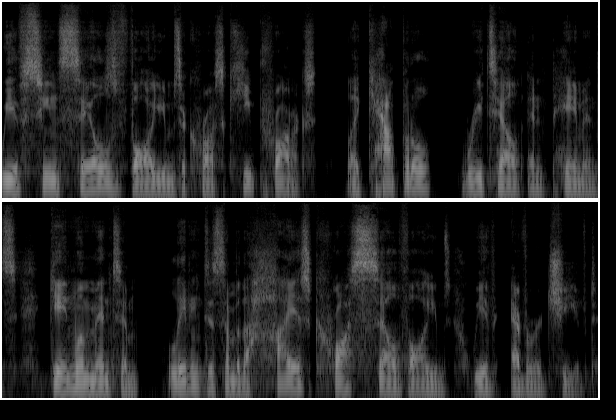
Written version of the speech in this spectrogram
we have seen sales volumes across key products like capital, retail, and payments gain momentum, leading to some of the highest cross sell volumes we have ever achieved.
